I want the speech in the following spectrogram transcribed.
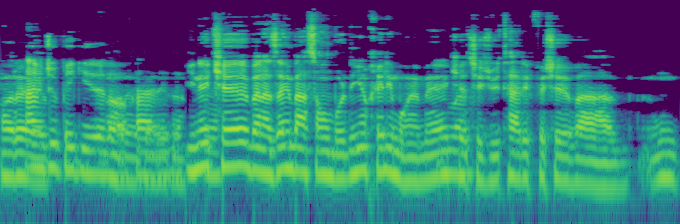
آره. همینجور بگیره آره اینه که به نظر این بحث آنبوردینگ هم خیلی مهمه که بله. چجوری تعریف بشه و اون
